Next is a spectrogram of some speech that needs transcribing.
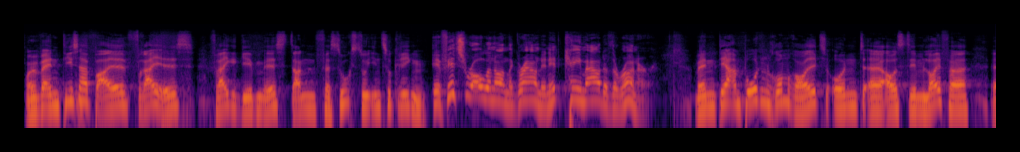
und wenn dieser Ball frei ist, freigegeben ist, dann versuchst du ihn zu kriegen. If it's rolling on the ground and it came out of the runner, Wenn der am Boden rumrollt und äh, aus dem Läufer, äh,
